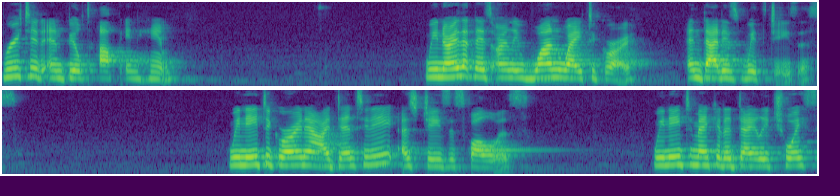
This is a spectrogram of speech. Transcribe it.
rooted and built up in him. We know that there's only one way to grow, and that is with Jesus. We need to grow in our identity as Jesus followers. We need to make it a daily choice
